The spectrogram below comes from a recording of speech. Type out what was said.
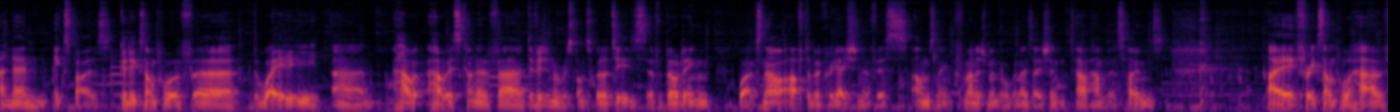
and then expires. Good example of uh, the way uh, how how this kind of uh, division of responsibilities of the building works now after the creation of this arm's length management organization, Tower Hamlets Homes. I, for example, have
